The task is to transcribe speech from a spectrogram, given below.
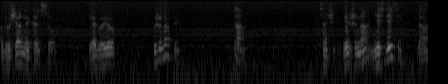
обручальное кольцо. Я говорю, вы женаты? Да. Значит, есть жена, есть дети? Да.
